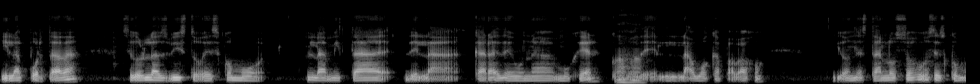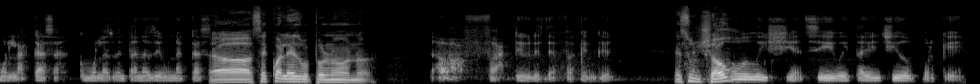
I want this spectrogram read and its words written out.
Y la portada, seguro la has visto, es como la mitad de la cara de una mujer, como de la boca para abajo. Y donde están los ojos es como la casa, como las ventanas de una casa. Ah, sé cuál es, güey, pero no, no. Oh, fuck, dude, is that fucking good. ¿Es un show? Holy shit, sí, güey, está bien chido porque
